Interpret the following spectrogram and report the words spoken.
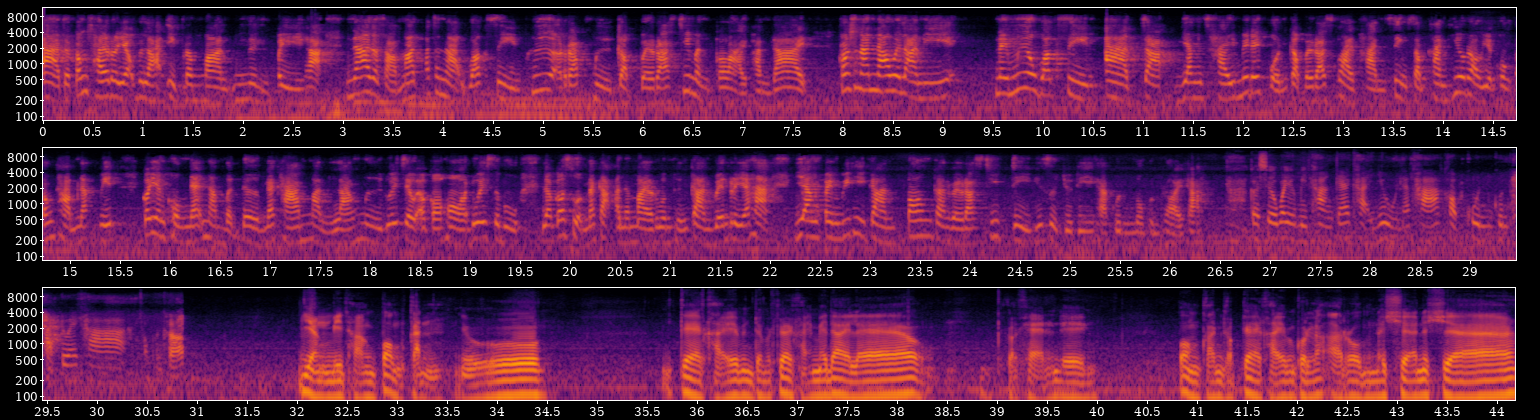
อาจจะต้องใช้ระยะเวลาอีกประมาณ 1 ปีค่ะ น่าจะสามารถพัฒนาวัคซีนเพื่อรับมือกับไวรัสที่มันกลายพันธุ์ได้ เพราะฉะนั้นณเวลานี้ ในเมื่อวัคซีนอาจจะยังใช้ไม่ได้ผลกับไวรัสกลายพันธุ์สิ่งสำคัญที่เรายังคงต้องทำนักวิทย์ ก็ยังคงแนะนำเหมือนเดิมนะคะ หมั่นล้างมือด้วยเจลแอลกอฮอล์ด้วยสบู่ แล้วก็สวมหน้ากากอนามัยรวมถึงการเว้นระยะห่างยังเป็นวิธีการป้องกันไวรัสที่ดีที่สุดอยู่ดีค่ะ คุณมงคุณพลอยค่ะค่ะ ก็เชื่อว่ายังมีทางแก้ไขอยู่นะคะ ขอบคุณคุณพัดด้วยค่ะขอบคุณครับ ยังมีทางป้องกันอยู่ แก้ไขมันจะมาแก้ไขไม่ได้แล้ว ก็แค่นั้นเอง ป้องกันกับแก้ไขมันคนละอารมณ์นะแชร์นะแชร์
